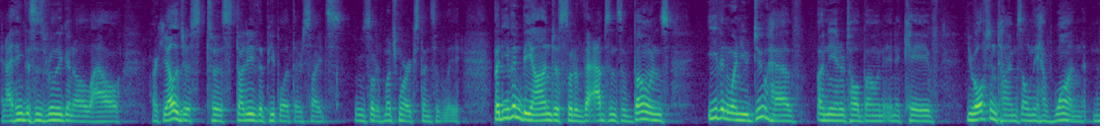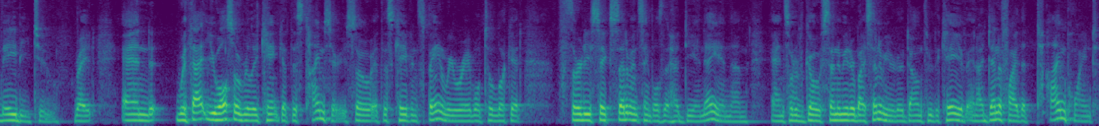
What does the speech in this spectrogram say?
And I think this is really going to allow archaeologists to study the people at their sites sort of much more extensively. But even beyond just sort of the absence of bones, even when you do have a Neanderthal bone in a cave, you oftentimes only have one, maybe two, right? And with that, you also really can't get this time series. So at this cave in Spain, we were able to look at 36 sediment samples that had DNA in them and sort of go centimeter by centimeter down through the cave and identify the time point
